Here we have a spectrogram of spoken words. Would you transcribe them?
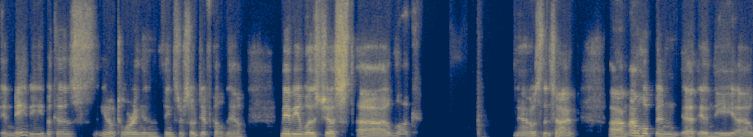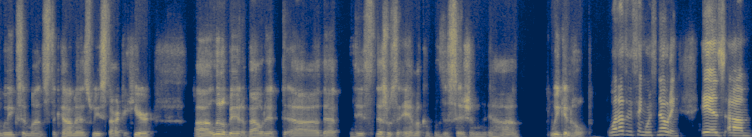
and maybe because you know touring and things are so difficult now, maybe it was just uh, look, now's the time. Um, I'm hoping that in the uh, weeks and months to come, as we start to hear uh, a little bit about it, uh, that this this was an amicable decision. Uh, we can hope. One other thing worth noting is um,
